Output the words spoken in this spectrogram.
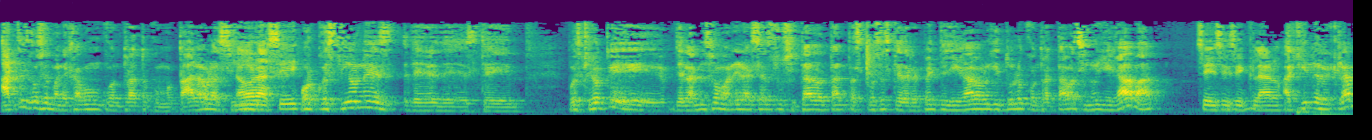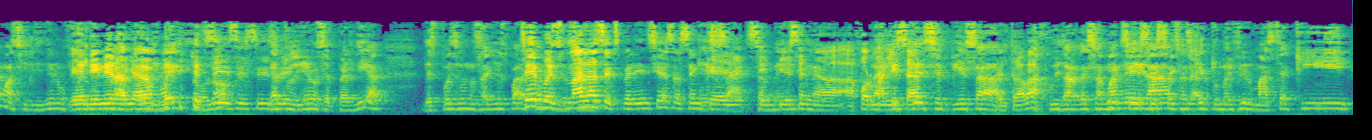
antes no se manejaba un contrato como tal, ahora sí. Ahora sí. Por cuestiones de, de, este... Pues creo que de la misma manera se han suscitado tantas cosas que de repente llegaba alguien, tú lo contratabas y no llegaba. Sí, sí, sí, claro. ¿A quién le reclamas si el dinero El un dinero ya fue. directo, ¿no? Sí, sí, sí, ya tu dinero se perdía. Después de unos años para Sí, pues malas experiencias hacen que se empiecen a, a La formalizar. gente se empieza el trabajo. a cuidar de esa manera. sí, sí, sí, sabes claro. que tú me firmaste aquí.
